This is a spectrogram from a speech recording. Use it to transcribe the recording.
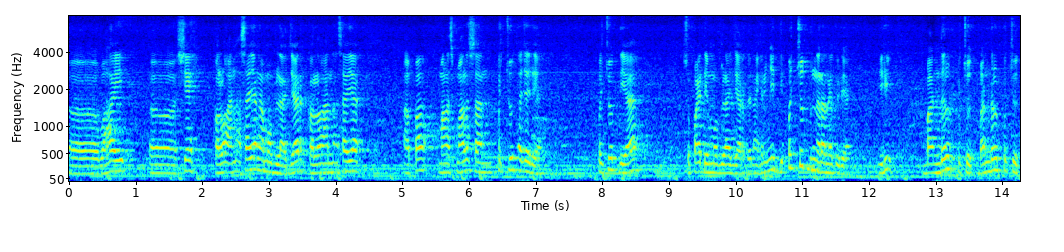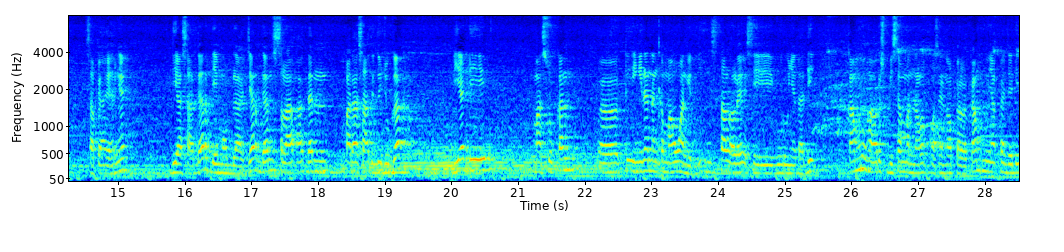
"E, wahai e, syekh kalau anak saya nggak mau belajar kalau anak saya apa malas-malesan pecut aja dia. Pecut dia supaya dia mau belajar. Dan akhirnya dipecut beneran itu dia. Jadi bandel pecut bandel pecut. Sampai akhirnya dia sadar dia mau belajar dan dan pada saat itu juga dia dimasukkan eh, keinginan dan kemauan gitu. Diinstal oleh si gurunya tadi kamu harus bisa menakluk Konstantinopel kamu akan jadi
